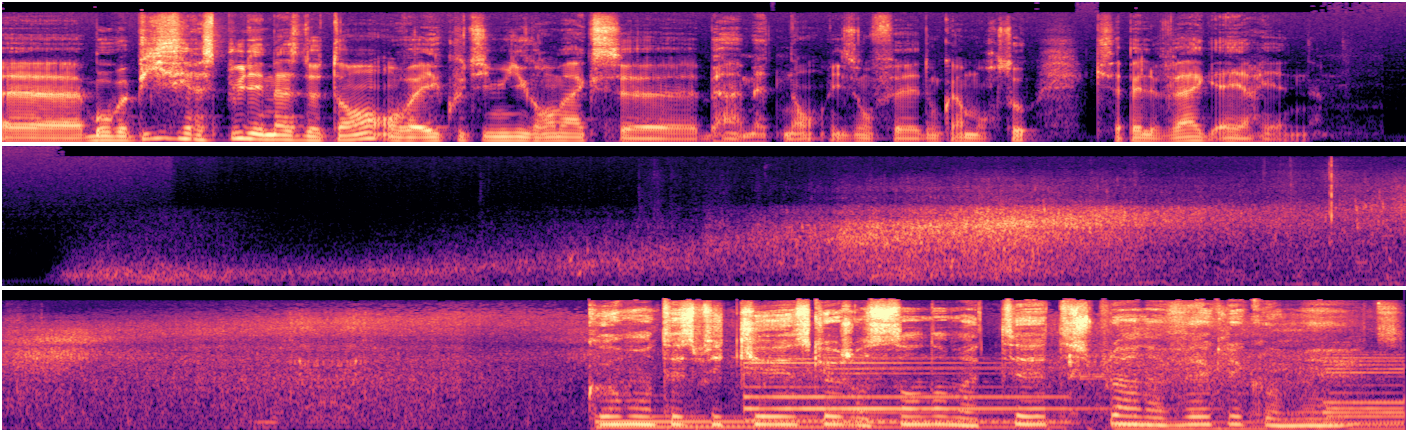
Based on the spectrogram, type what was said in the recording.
Euh, bon, bah, puisqu'il ne reste plus des masses de temps, on va écouter Mini Grand Max ben, maintenant. Ils ont fait donc un morceau qui s'appelle Vague aérienne. Comment t'expliquer ce que je ressens dans ma tête? Je plane avec les comètes.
